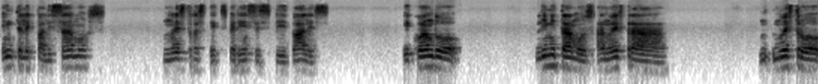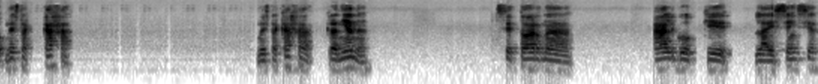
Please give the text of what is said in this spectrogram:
intelectualizamos nuestras experiencias espirituales y cuando limitamos a nuestra, nuestro, nuestra caja, nuestra caja craneana, se torna algo que la esencia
